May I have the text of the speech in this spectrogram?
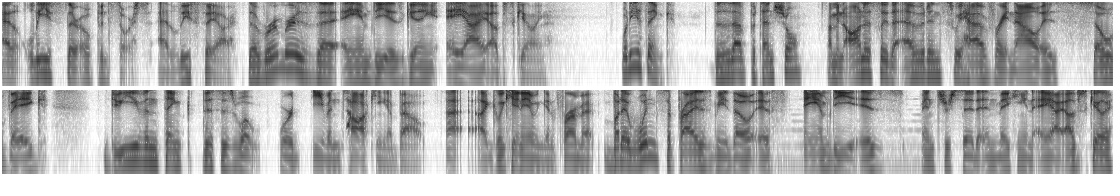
at least they're open source. At least they are. The rumor is that AMD is getting AI upscaling. What do you think? Does it have potential? I mean, honestly, the evidence we have right now is so vague. Do you even think this is what we're even talking about? Uh, like we can't even confirm it. But it wouldn't surprise me though if AMD is interested in making an AI upscaler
